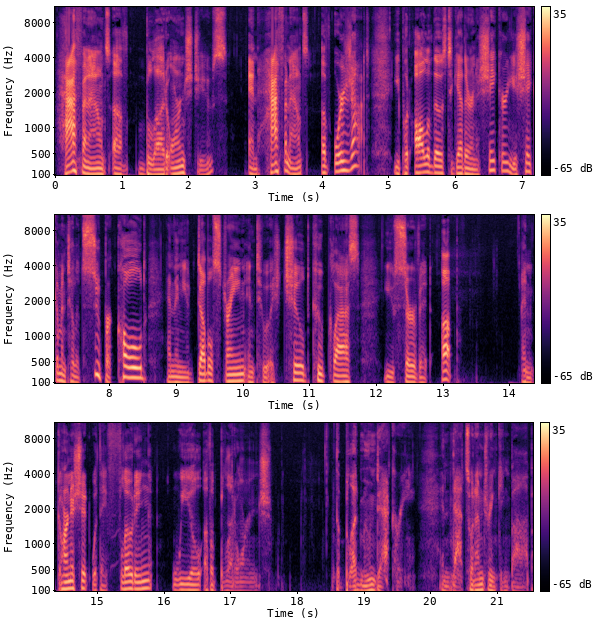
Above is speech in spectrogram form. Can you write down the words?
half an ounce of blood orange juice, and half an ounce of orgeat. You put all of those together in a shaker, you shake them until it's super cold, and then you double strain into a chilled coupe glass. You serve it up and garnish it with a floating wheel of a blood orange. The Blood Moon Daiquiri. And that's what I'm drinking, Bob.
